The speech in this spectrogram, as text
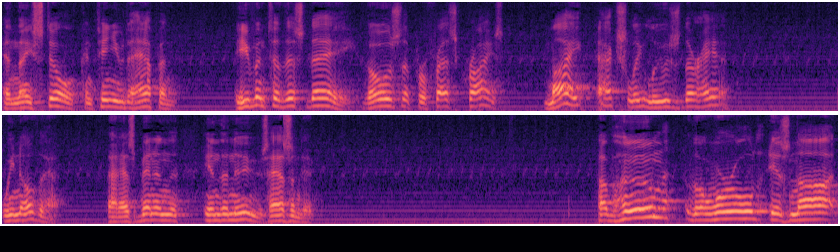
and they still continue to happen even to this day, those that profess Christ might actually lose their head. We know that. That has been in the, in the news, hasn't it? Of whom the world is not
